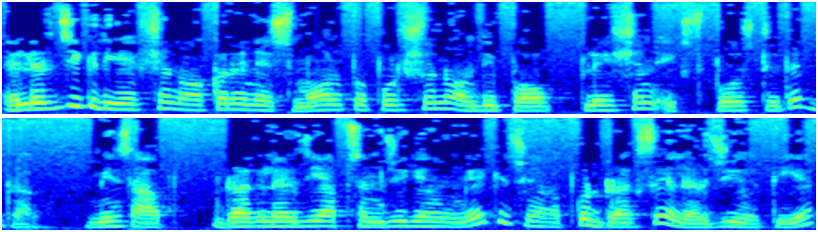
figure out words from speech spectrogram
allergic reaction occur in a small proportion of the population expose to the drug means आप ड्रग एलर्जी आप समझी गए होंगे कि जो आपको ड्रग से एलर्जी होती है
